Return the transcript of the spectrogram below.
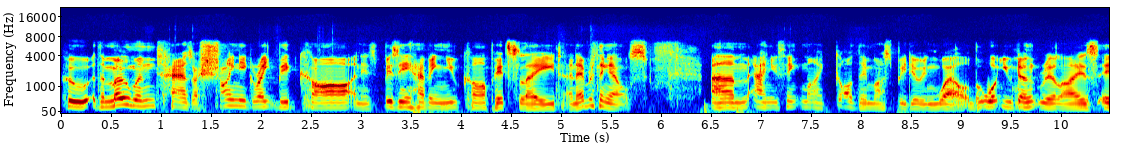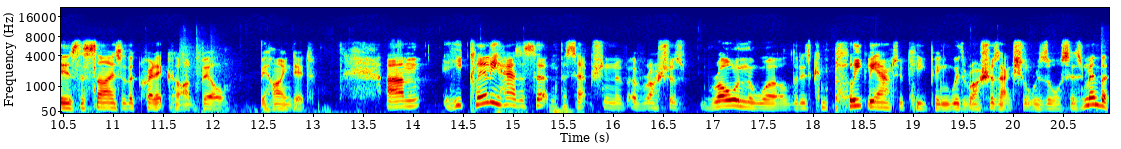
who at the moment has a shiny, great big car and is busy having new carpets laid and everything else. Um, and you think, my God, they must be doing well. But what you don't realize is the size of the credit card bill behind it. Um, he clearly has a certain perception of, of, Russia's role in the world that is completely out of keeping with Russia's actual resources. Remember,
